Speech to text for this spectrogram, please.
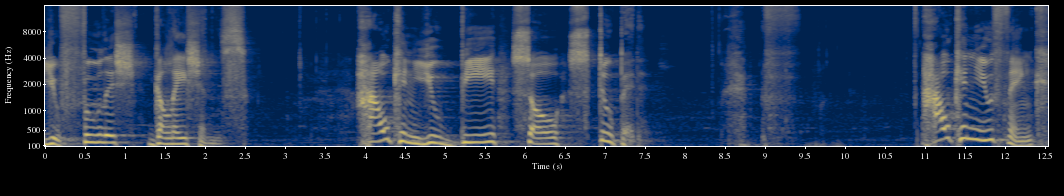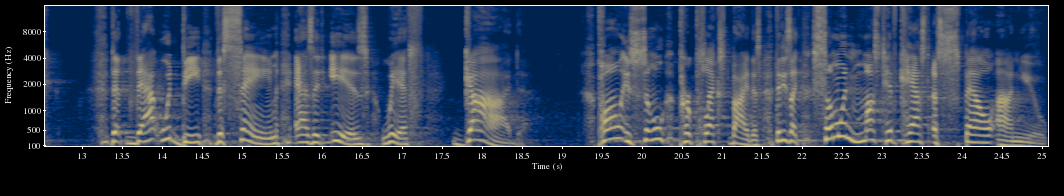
You foolish Galatians. How can you be so stupid? How can you think that that would be the same as it is with God? Paul is so perplexed by this that he's like, someone must have cast a spell on you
